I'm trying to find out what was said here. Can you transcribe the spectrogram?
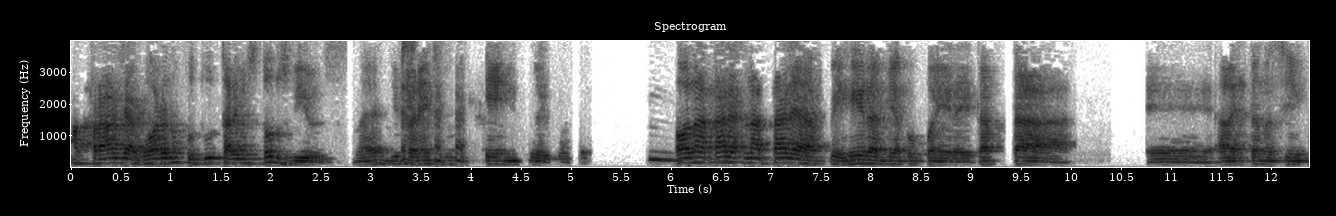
a frase agora, no futuro, estaremos todos vivos, né? Diferente do que quem pergunta. Ó, Natália, Natália Ferreira, minha companheira aí, tá, tá é, alertando assim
